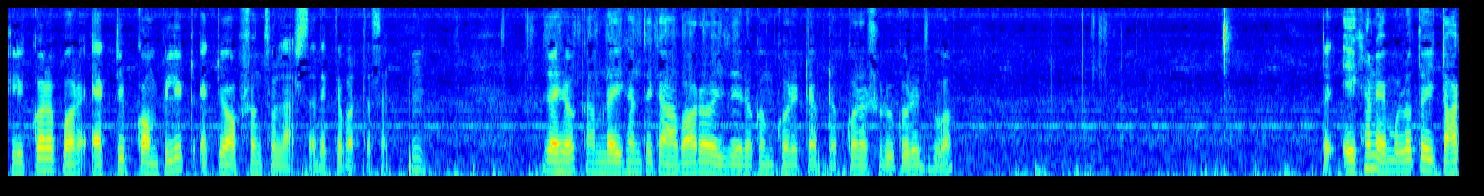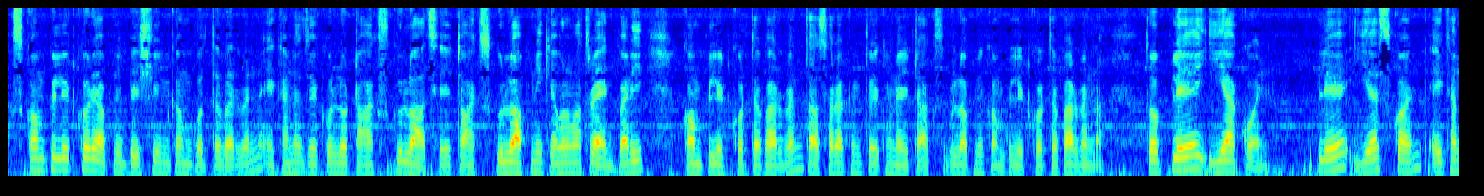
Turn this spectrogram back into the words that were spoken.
ক্লিক করার পর অ্যাক্টিভ কমপ্লিট একটি অপশন চলে আসছে, দেখতে পারতেছেন। হুম। যাই হোক, আমরা এখান থেকে আবারও এই যে এরকম করে ট্যাপ ট্যাপ করা শুরু করে দিব। তো এখানে মূলত এই টাস্ক কমপ্লিট করে আপনি বেশি ইনকাম করতে পারবেন। এখানে যেগুলো টাস্কগুলো আছে, এই টাস্কগুলো আপনি কেবলমাত্র একবারই কমপ্লিট করতে পারবেন। তাছাড়া কিন্তু এখানে এই টাস্কগুলো আপনি কমপ্লিট করতে পারবেন না। তো play ya coin, play yes coin এইখান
